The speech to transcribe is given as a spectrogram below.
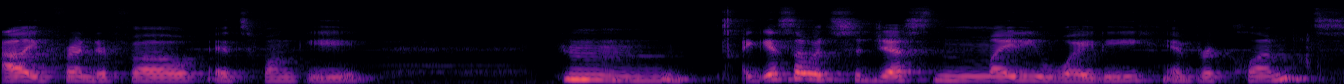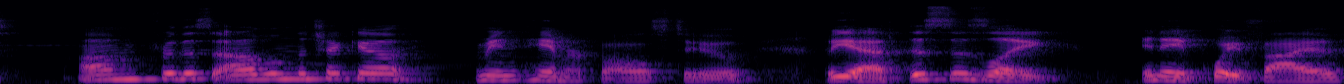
I like Friend or Foe. It's funky. Hmm. I guess I would suggest Mighty Whitey and Verklempt um, for this album to check out. I mean, Hammer Falls too. But yeah, this is like an 8.5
